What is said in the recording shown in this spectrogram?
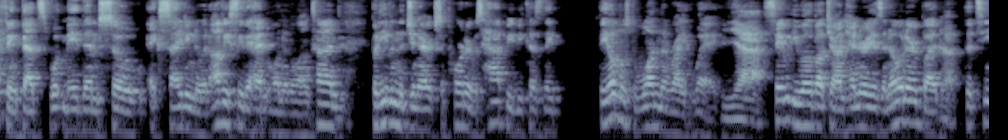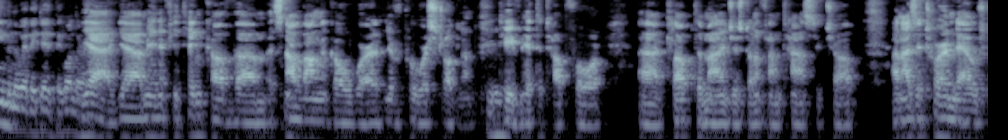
think that's what made them so exciting to it. Obviously, they hadn't won in a long time, but even the generic supporter was happy because they they almost won the right way. Yeah. Say what you will about John Henry as an owner, but Yeah. the team and the way they did, they won the right Yeah, yeah. I mean, if you think of, um, it's not long ago where Liverpool were struggling Mhm. to even hit the top four. Uh, Klopp, the manager's done a fantastic job, and as it turned out,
